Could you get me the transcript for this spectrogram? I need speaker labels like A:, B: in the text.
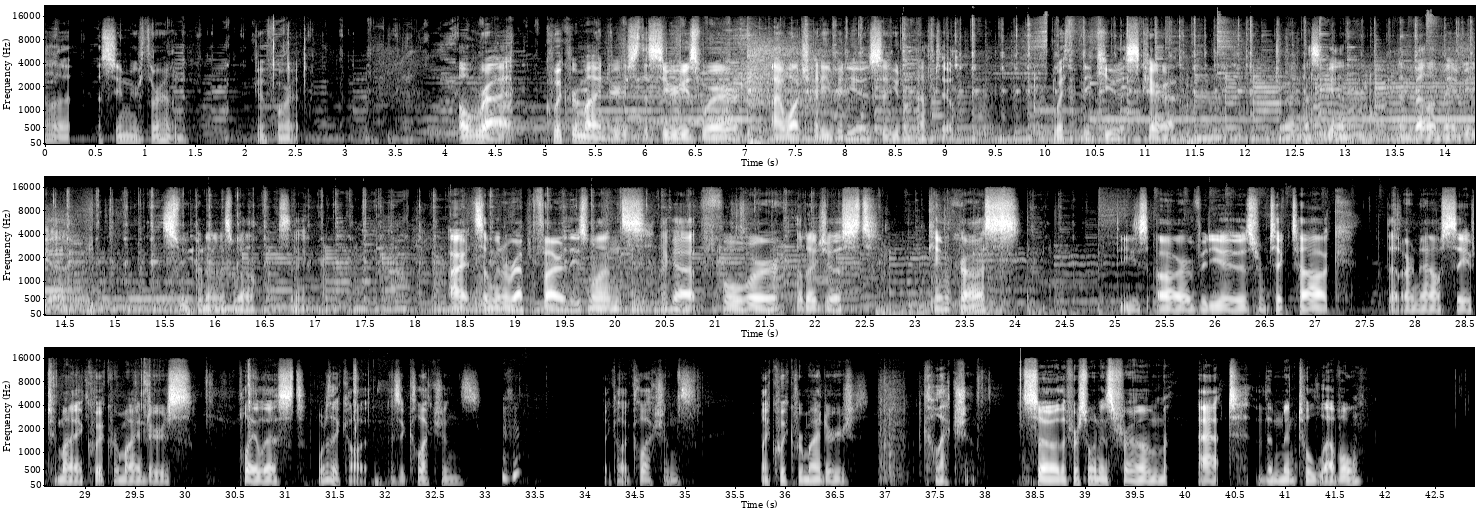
A: Bella, assume your throne. Go for it. All right. Quick reminders the series where I watch heady videos so you don't have to. With the cutest Kara joining us again. And Bella maybe uh, swooping in as well. We'll see. All right, so I'm to rapid fire these ones. I got four that I just came across. These are videos from TikTok that are now saved to my quick reminders playlist. What do they call it? Is it collections?
B: Mhm.
A: They call it collections. My quick reminders collection. So the first one is from at the mental level.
